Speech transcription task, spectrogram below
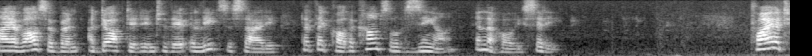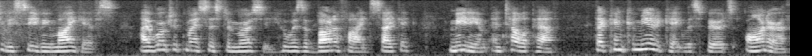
I have also been adopted into their elite society that they call the Council of Zion in the Holy City. Prior to receiving my gifts, I worked with my sister Mercy, who is a bona fide psychic, medium, and telepath that can communicate with spirits on earth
